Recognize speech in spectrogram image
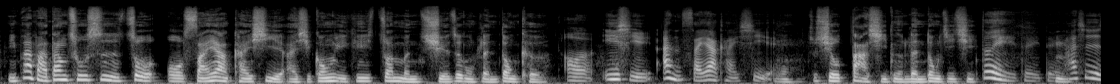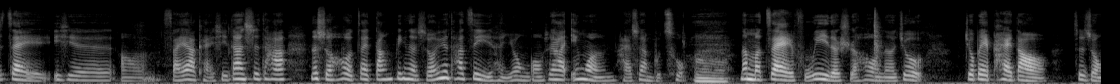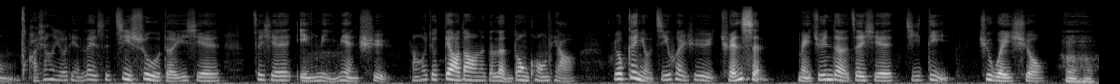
你爸爸当初是做欧塞亚开系，还是讲也可以专门学这种冷冻科？哦，一是按塞亚开系耶，哦，就修大型的冷冻机器。对对对，嗯他是在一些呃塞亚凯西，但是他那时候在当兵的时候，因为他自己很用功，所以他英文还算不错。嗯，那么在服役的时候呢，就就被派到这种好像有点类似技术的一些这些营里面去，然后就调到那个冷冻空调，又更有机会去全省美军的这些基地去维修。呵呵，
